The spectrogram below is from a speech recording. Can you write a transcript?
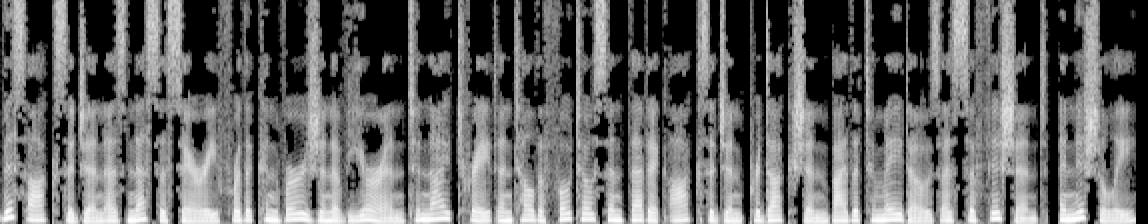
This oxygen is necessary for the conversion of urine to nitrate until the photosynthetic oxygen production by the tomatoes is sufficient. Initially,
